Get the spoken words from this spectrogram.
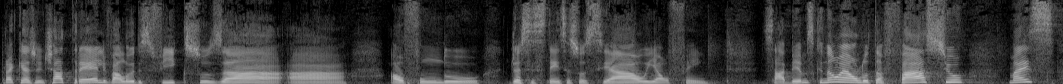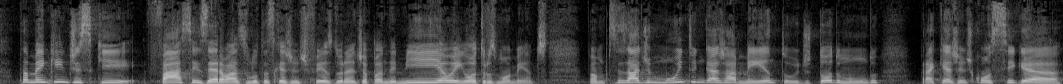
para que a gente atrele valores fixos a, a, ao Fundo de Assistência Social e ao FEM. Sabemos que não é uma luta fácil, mas também quem disse que fáceis eram as lutas que a gente fez durante a pandemia ou em outros momentos. Vamos precisar de muito engajamento de todo mundo para que a gente consiga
